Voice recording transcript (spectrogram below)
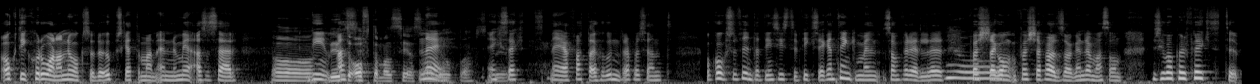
Och det är corona nu också, då uppskattar man ännu mer. Alltså så här, Ja, Din- det är inte alltså- ofta man ses nej, allihopa. så det- exakt. Nej jag fattar 100%. Och också fint att din syster fixar. Jag kan tänka mig som förälder, Ja. första, gång, första födelsedagen, där man sån, det ska vara perfekt typ.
